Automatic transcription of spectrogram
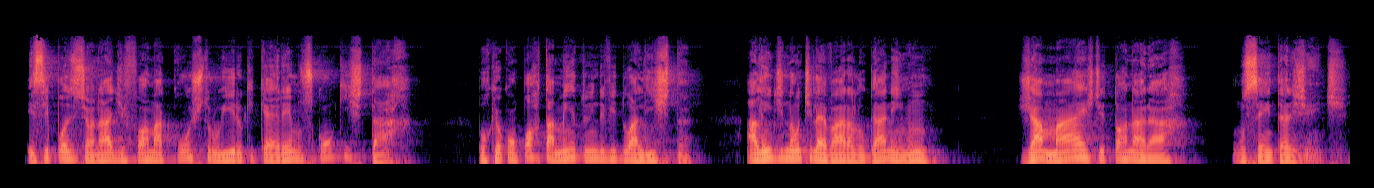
e se posicionar de forma a construir o que queremos conquistar. Porque o comportamento individualista, além de não te levar a lugar nenhum, jamais te tornará um ser inteligente.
